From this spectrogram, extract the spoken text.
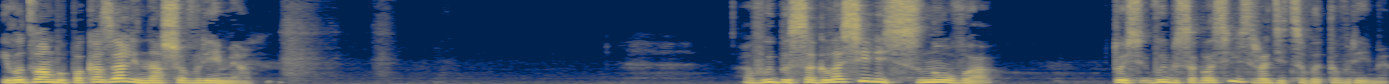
И вот вам бы показали наше время. Вы бы согласились снова, то есть вы бы согласились родиться в это время?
